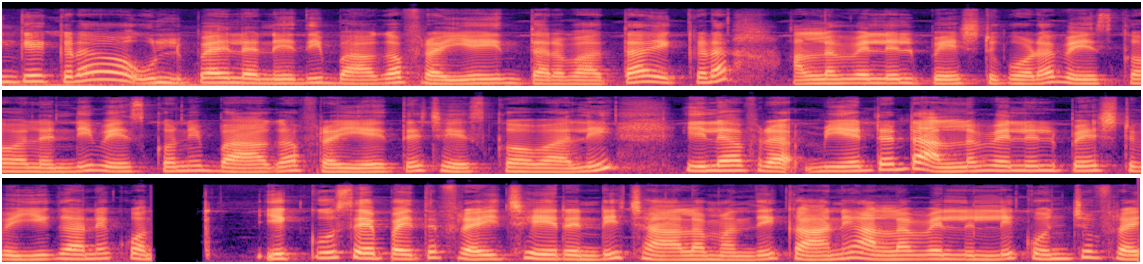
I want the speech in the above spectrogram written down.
ఇంకా ఇక్కడ ఉల్లిపాయలు అనేది బాగా ఫ్రై అయిన తర్వాత ఇక్కడ అల్లం వెల్లుల్లి పేస్ట్ కూడా వేసుకోవాలండి. వేసుకొని బాగా ఫ్రై అయితే చేసుకోవాలి. ఇలా ఫ్రై ఏంటంటే అల్లం వెల్లుల్లి పేస్ట్ వెయ్యగానే ఎక్కువసేపు అయితే ఫ్రై చేయరండి చాలామంది కానీ అల్లం వెల్లుల్లి కొంచెం ఫ్రై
